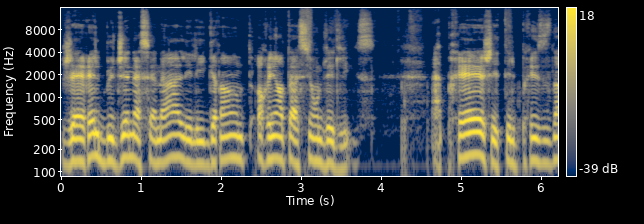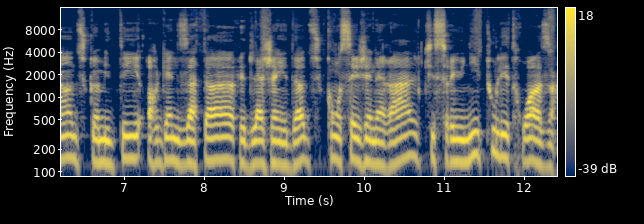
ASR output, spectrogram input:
géraient le budget national et les grandes orientations de l'Église. Après, j'ai été le président du comité organisateur et de l'agenda du Conseil général qui se réunit tous les trois ans.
